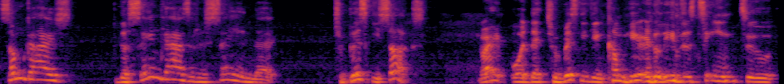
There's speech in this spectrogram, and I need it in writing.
Some guys, the same guys that are saying that Trubisky sucks, right? Or that Trubisky can come here and lead this team to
